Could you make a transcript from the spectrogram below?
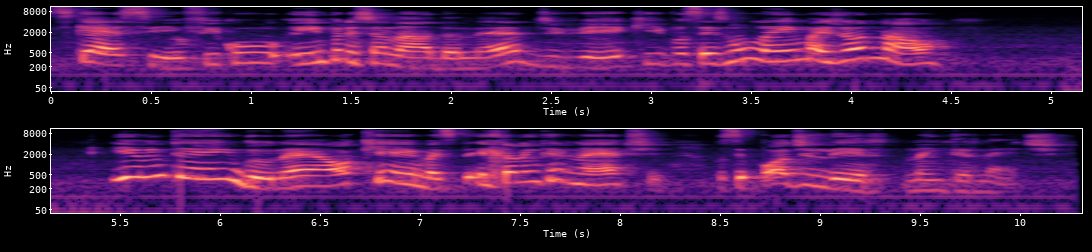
esquece. Eu fico impressionada, né, de ver que vocês não leem mais jornal. E eu entendo, né? Ok, mas ele está na internet. Você pode ler na internet.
